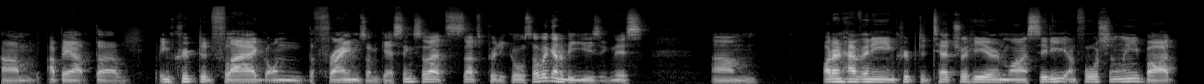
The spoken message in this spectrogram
um, about the encrypted flag on the frames, I'm guessing. So that's that's pretty cool. So we're going to be using this. Um, I don't have any encrypted Tetra here in my city, unfortunately, but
